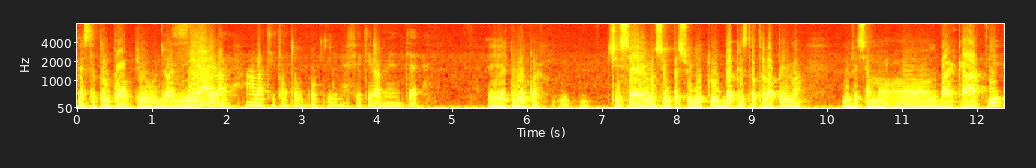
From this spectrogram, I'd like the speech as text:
è stato un po' più dormito sì ha, ha latitato un pochino effettivamente e comunque ci saremo sempre su YouTube che è stata la prima dove siamo uh, sbarcati.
